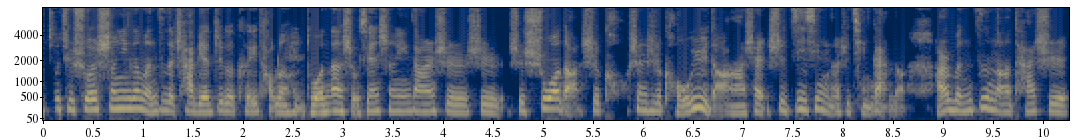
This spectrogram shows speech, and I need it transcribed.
就去说声音跟文字的差别，这个可以讨论很多。那首先，声音当然是是是说的，是口甚至是口语的啊，是是即兴的，是情感的。而文字呢，它是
